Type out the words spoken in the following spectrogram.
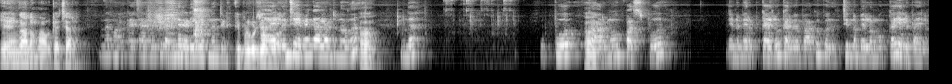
ఏమేం కావాలి మామిడికాయ చారు. మామిడికాయ చారులకి అన్నీ రెడీ పెట్టినాను చూడు. ఇప్పుడు కూడా చెప్పు. నుంచి ఏమేం కావాలంటున్నావు ఉందా ఉప్పు కారము పసుపు ఎండుమిరపకాయలు కరివేపాకు చిన్న బెల్లం ముక్క ఎల్లిపాయలు.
